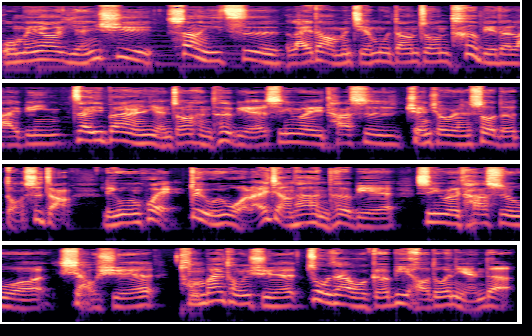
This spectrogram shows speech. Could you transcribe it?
我们要延续上一次来到我们节目当中特别的来宾，在一般人眼中很特别，是因为他是全球人寿的董事长林文慧。对于我来讲，他很特别，是因为他是我小学同班同学，坐在我隔壁好多年的。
